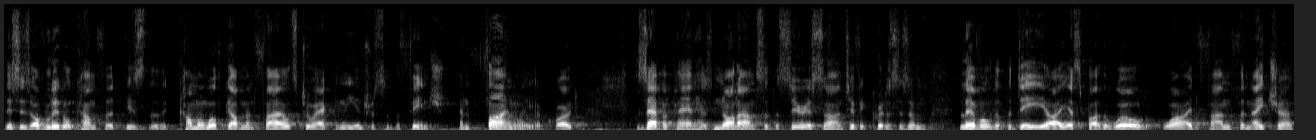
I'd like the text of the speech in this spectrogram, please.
this is of little comfort is that the Commonwealth Government fails to act in the interests of the finch. And finally, a quote, Zapopan has not answered the serious scientific criticism levelled at the DEIS by the Worldwide Fund for Nature,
